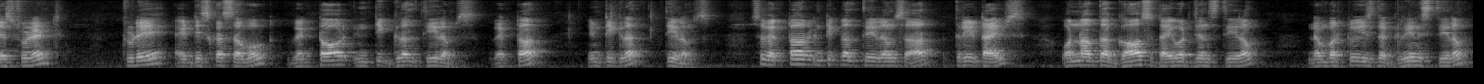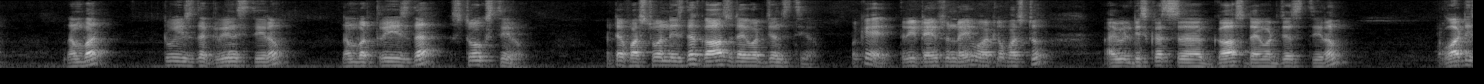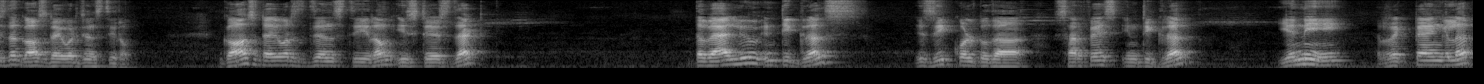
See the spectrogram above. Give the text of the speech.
Hello my dear student. Today I discuss about vector integral theorems. Vector integral theorems. So vector integral theorems are three types. One of the Gauss divergence theorem. Number two is the Green's theorem. Number two is the Green's theorem. Number three is the Stokes theorem. అంటే first one is the Gauss divergence theorem okay three types ఉన్నాయి వాటిలో first I will discuss Gauss divergence theorem what is the Gauss divergence theorem Gauss divergence theorem ఈ states that the volume integrals is equal to the surface integral any rectangular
